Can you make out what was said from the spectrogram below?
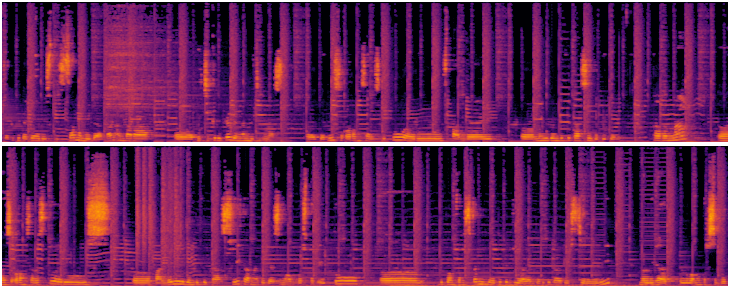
Jadi kita itu harus bisa membedakan antara eh, biji kerikil dengan biji emas. Eh, jadi seorang sales itu harus pandai eh, mengidentifikasi begitu. Karena eh, seorang sales itu harus eh, pandai mengidentifikasi karena tidak semua prospek itu eh, dikonversikan menjadi penjualan. Jadi kita harus jeli melihat peluang tersebut.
